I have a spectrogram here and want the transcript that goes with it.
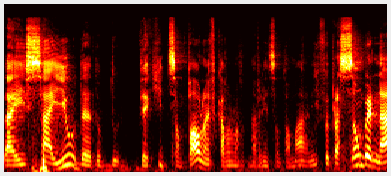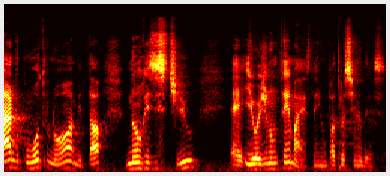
aí saiu da, do, do, daqui de São Paulo, né? ficava na Avenida Santo Amaro, e foi para São Bernardo com outro nome e tal, não resistiu. É, e hoje não tem mais nenhum patrocínio desse.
